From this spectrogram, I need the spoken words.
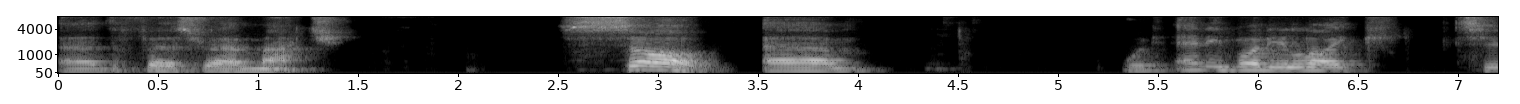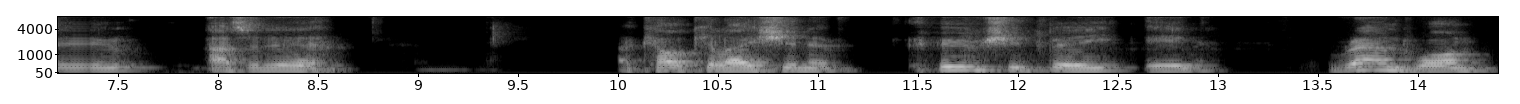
uh, the first round match. So, um, would anybody like to hazard a, a calculation of who should be in round one,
